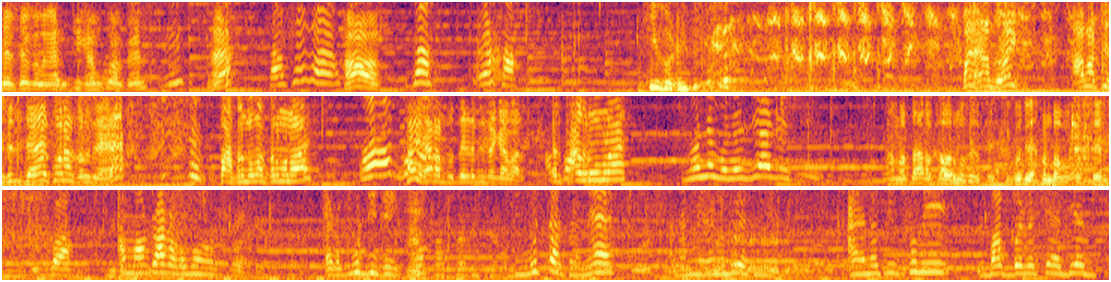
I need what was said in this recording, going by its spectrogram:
শেষ হয়ে গেল এখন কি কাম করছেন হ্যাঁ? হ্যাঁ আমার টিউশন দিচ্ছে কোরআন চলে রে হ্যাঁ পাঁচের মতো আসল মনে হয়? ভাই হারাম তো দেড় দিছে খাবার এটা থাকব না মনে দিছি আমার তো আরও খাবার মধ্যে আছে কি করে এখন বাবা করছেন? বাহ আমার কম হচ্ছে একটা বুদ্ধি দিই তো বুঝতে জানে আমি এনে বলে আয়না তুমি বাপ বেড়ে দিয়ে দিছি।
